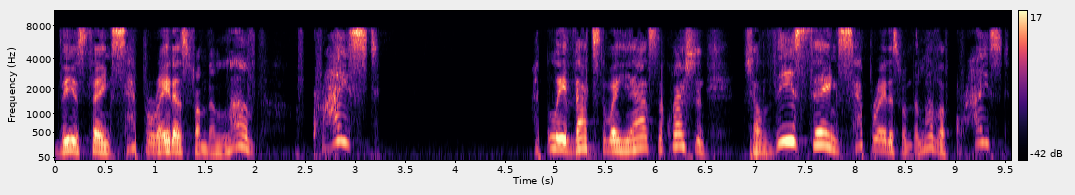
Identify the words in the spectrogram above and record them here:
these things separate us from the love of Christ? I believe that's the way he asked the question. Shall these things separate us from the love of Christ?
